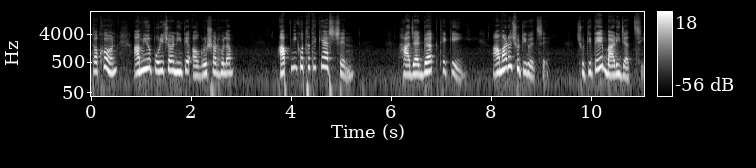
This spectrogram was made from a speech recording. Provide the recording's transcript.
তখন আমিও পরিচয় নিতে অগ্রসর হলাম। আপনি কোথা থেকে আসছেন? হাজারবাগ থেকেই। আমারও ছুটি হয়েছে। ছুটিতে বাড়ি যাচ্ছি।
